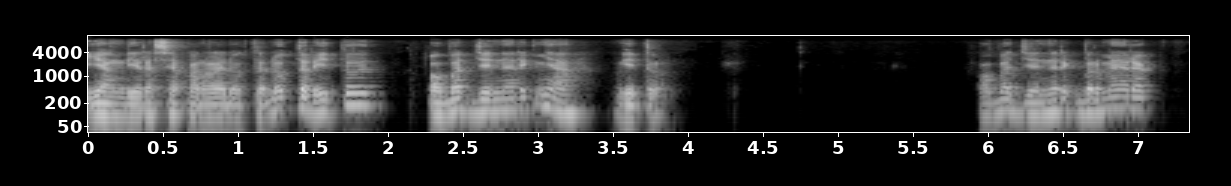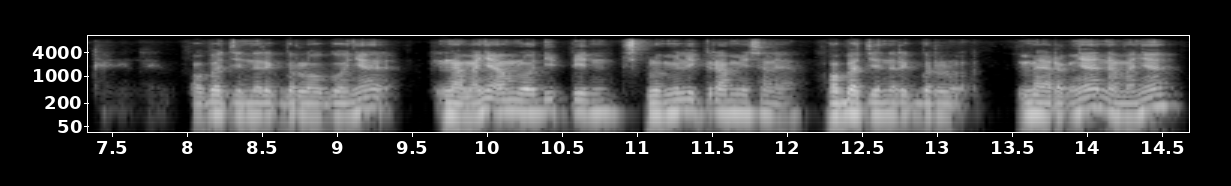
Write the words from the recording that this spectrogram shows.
yang diresepkan oleh dokter-dokter itu obat generiknya gitu. Obat generik bermerek. Obat generik berlogonya namanya amlodipin 10 mg misalnya. Obat generik bermereknya namanya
